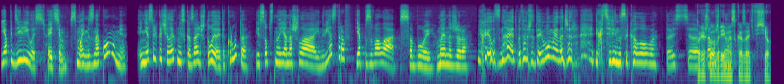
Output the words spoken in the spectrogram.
Я поделилась этим с моими знакомыми, несколько человек мне сказали, что это круто. И, собственно, я нашла инвесторов. Я позвала с собой менеджера. Михаил знает, потому что это его менеджер, Екатерина Соколова. То есть, э, Пришло потому что- время сказать все.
